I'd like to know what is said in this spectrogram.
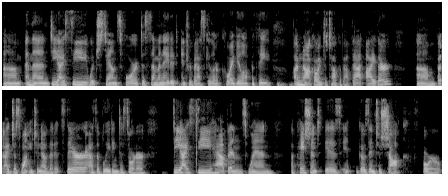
Um, and then DIC, which stands for disseminated intravascular coagulopathy. I'm not going to talk about that either, um, but I just want you to know that it's there as a bleeding disorder. DIC happens when a patient is goes into shock for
